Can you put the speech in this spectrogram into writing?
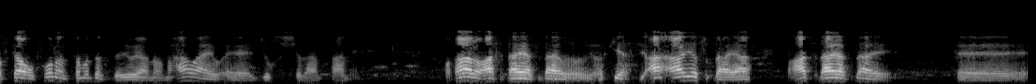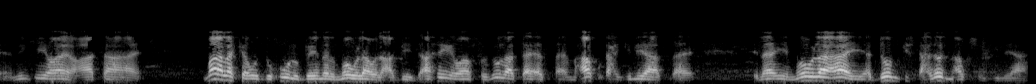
afkaa ufuran samadas dayo yan maxaa waaye juksashadaan saan faqaal waxaas dhahay as dhahay ayas dhahaya waxaas dhahay as dhahay ninkii waayo caatahay ma laka wadukulu bayna almawla walcabid ariga waa fudul as dhahay as dhahay maxaa ku dhex geliya as dhahay ilahi mawlaa iyo adoomkiis dhexdood maxaa ku soo geliyaa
